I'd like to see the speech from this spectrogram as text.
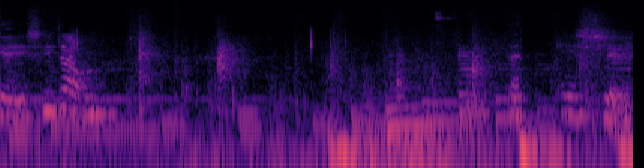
Hij dan. Het kistje.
